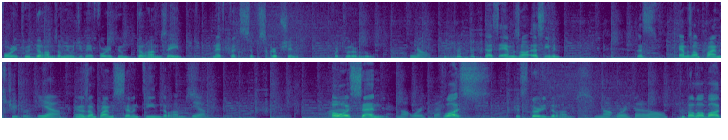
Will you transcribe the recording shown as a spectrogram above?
42 dirhams. Omni, would you pay 42 dirhams a Netflix subscription for Twitter Blue? No. That's Amazon. That's even. That's Amazon Prime is cheaper. Yeah. Amazon Prime is 17 dirhams. Yeah. OSN Not worth it. Plus is 30 dirhams. Not worth it at all. Talabat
